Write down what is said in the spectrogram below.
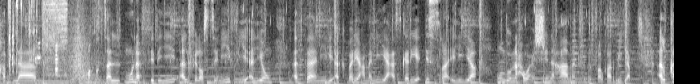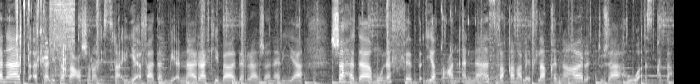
قبل مقتل منفذه الفلسطيني في اليوم الثاني لأكبر عملية عسكرية إسرائيلية منذ نحو عشرين عاما في الضفة الغربية. القناة الثالثة عشر الإسرائيلية أفادت بأن راكب دراجة نارية شاهد منفذ يطعن الناس فقام بإطلاق النار تجاهه وأسقطه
